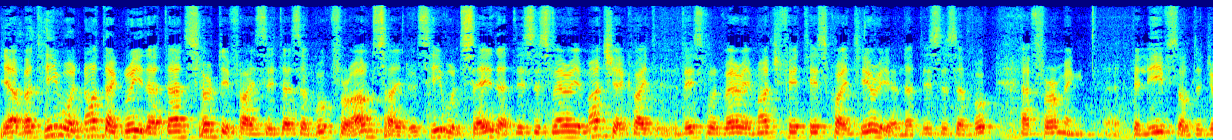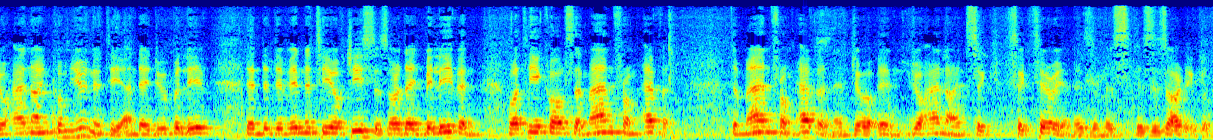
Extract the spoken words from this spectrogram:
Yeah, but he would not agree that that certifies it as a book for outsiders. He would say that this is very much a this would very much fit his criterion that this is a book affirming uh, beliefs of the Johannine community, and they do believe in the divinity of Jesus, or they believe in what he calls a man from heaven. The man from heaven in, jo- in Johannine sectarianism is, is his article.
